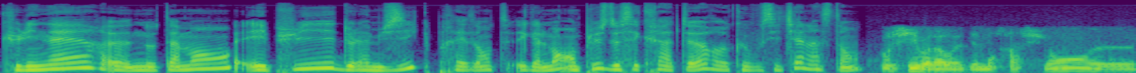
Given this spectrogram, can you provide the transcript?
culinaires euh, notamment, et puis de la musique présente également, en plus de ces créateurs euh, que vous citiez à l'instant. Aussi, voilà, ouais, démonstration, euh,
